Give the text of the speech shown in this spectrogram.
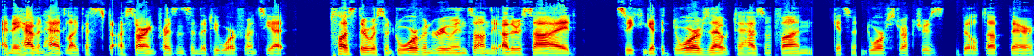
and they haven't had like a, st- a starring presence in the two warfronts yet. Plus, there was some dwarven ruins on the other side, so you can get the dwarves out to have some fun, get some dwarf structures built up there.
